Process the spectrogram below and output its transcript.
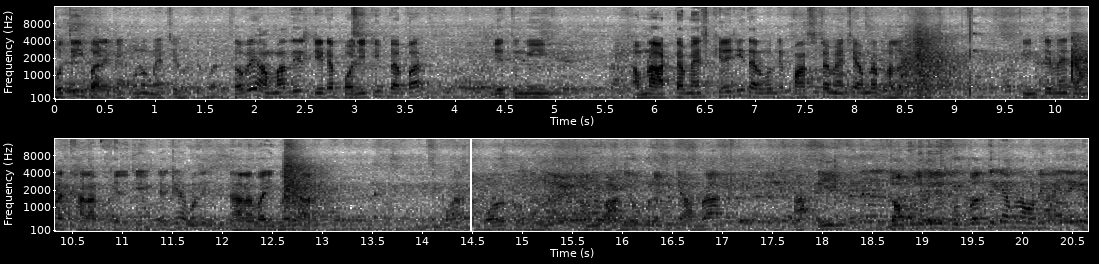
হতেই পারে যে কোনো ম্যাচে হতে পারে। তবে আমাদের যেটা পজিটিভ ব্যাপার যে তুমি আমরা আটটা ম্যাচ খেলেছি তার মধ্যে পাঁচটা ম্যাচে আমরা ভালো খেলেছি। তিনটে ম্যাচ আমরা খারাপ খেলেছি এইটাকে আমাদের ধারাবাহিকভাবে আর বড় টুর্নামেন্ট আমি আগেও বলেছি যে আমরা এই টপ লেভেলের ফুটবল থেকে আমরা অনেকটা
